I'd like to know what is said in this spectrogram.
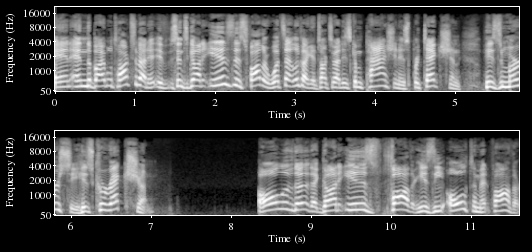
And, and the Bible talks about it. If, since God is this Father, what's that look like? It talks about His compassion, His protection, His mercy, His correction. All of those, that God is Father. He is the ultimate Father.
